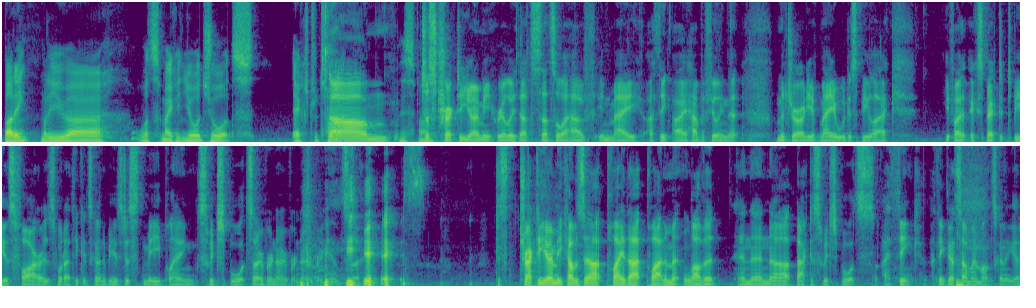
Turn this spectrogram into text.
buddy, what are you? Uh, what's making your jorts extra tight Um, this month? just Trek to Yomi, really. That's that's all I have in May. I think I have a feeling that the majority of May will just be like, if I expect it to be as far as what I think it's going to be, is just me playing Switch Sports over and over and over again. So yes. Just Trek to Yomi comes out, play that, platinum it, love it, and then uh, back to Switch Sports. I think. I think that's how my month's going to go.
